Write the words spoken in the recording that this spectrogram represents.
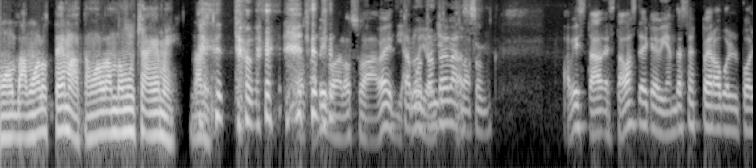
vamos, vamos a los temas. Estamos hablando mucha M. Dale. Estamos dándole la razón. Papi, está- estabas de que bien desesperado por, por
